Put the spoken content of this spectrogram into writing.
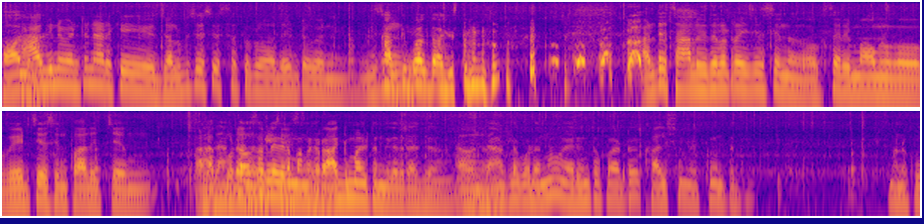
పాలు. తాగిన వెంటనే ఆడికి జలుబు చేసేస్తుంది బ్రో అదేంటో కానీ కల్తీ పాలు తాగిస్తున్నాడు అంటే చాలా విధాలు ట్రై చేశాను. ఒకసారి మామూలుగా వెయిట్ చేసిన పాలు ఇచ్చాము అవసరం లేదు మనకు రాగి మాల్ట్ ఉంది కదా రాజు. దాంట్లో కూడాను ఐరన్తో పాటు కాల్షియం ఎక్కువ ఉంటుంది. మనకు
